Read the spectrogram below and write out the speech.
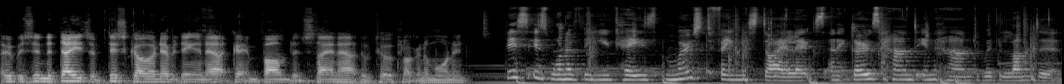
It was in the days of disco and everything and out getting bummed and staying out till two o'clock in the morning. This is one of the UK's most famous dialects and it goes hand in hand with London.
